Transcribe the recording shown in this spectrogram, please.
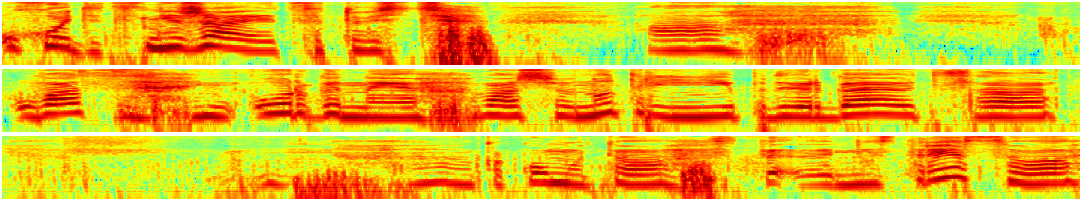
уходит, снижается. То есть у вас органы ваши внутренние подвергаются какому-то не стрессу, а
